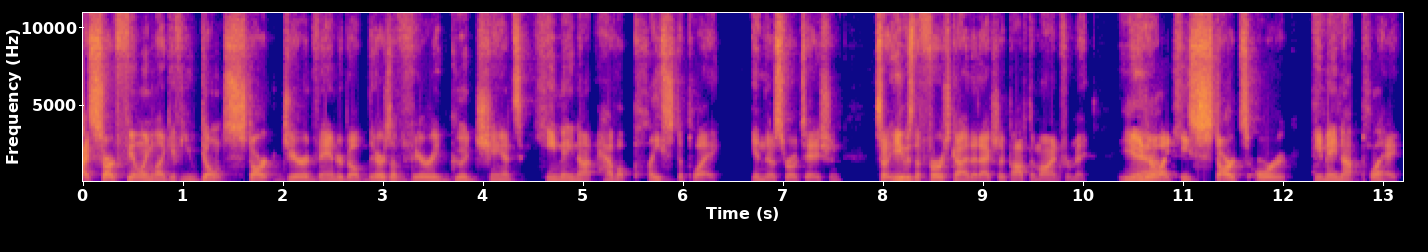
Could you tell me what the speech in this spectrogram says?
I start feeling like if you don't start Jarred Vanderbilt, there's a very good chance he may not have a place to play in this rotation. So he was the first guy that actually popped to mind for me. Yeah. Either like he starts or he may not play.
